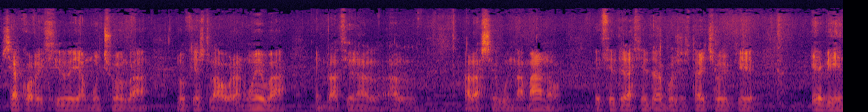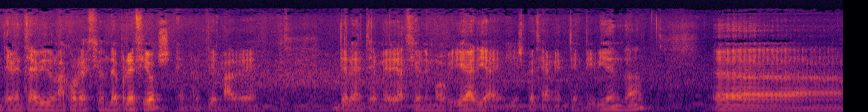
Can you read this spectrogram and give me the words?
se ha corregido ya mucho la, lo que es la obra nueva en relación al, al, a la segunda mano, etcétera, etcétera, pues está hecho que evidentemente ha habido una corrección de precios en el tema de, de la intermediación inmobiliaria y especialmente en vivienda, eh,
